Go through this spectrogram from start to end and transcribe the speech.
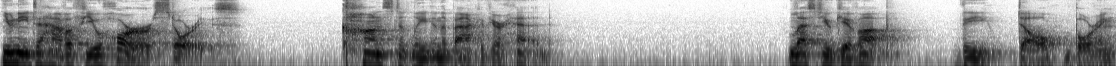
You need to have a few horror stories constantly in the back of your head, lest you give up the dull, boring,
